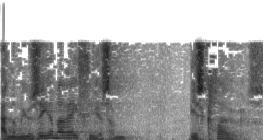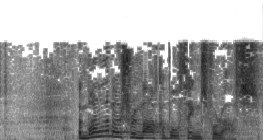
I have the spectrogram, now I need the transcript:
and the Museum of Atheism is closed. And one of the most remarkable things for us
